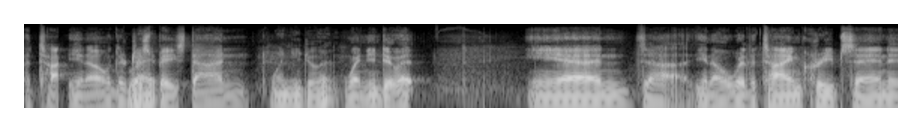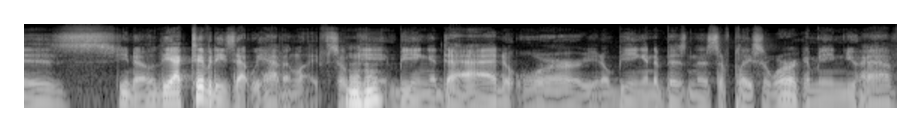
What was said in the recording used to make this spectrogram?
a time. You know, they're just Right. based on When you do it. when you do it. And uh, you know, where the time creeps in is you know the activities that we have in life. So being, being a dad or you know being in a business, a place of work. I mean, you have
